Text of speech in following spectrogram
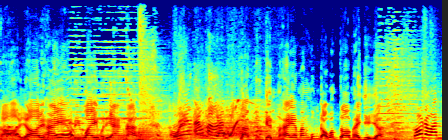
Trời ơi hai em đi quay mà đi ăn hả? Ủa ăn gì anh Làm chương trình mà hai em ăn bún đậu mắm tôm hay gì vậy? Có đâu anh.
